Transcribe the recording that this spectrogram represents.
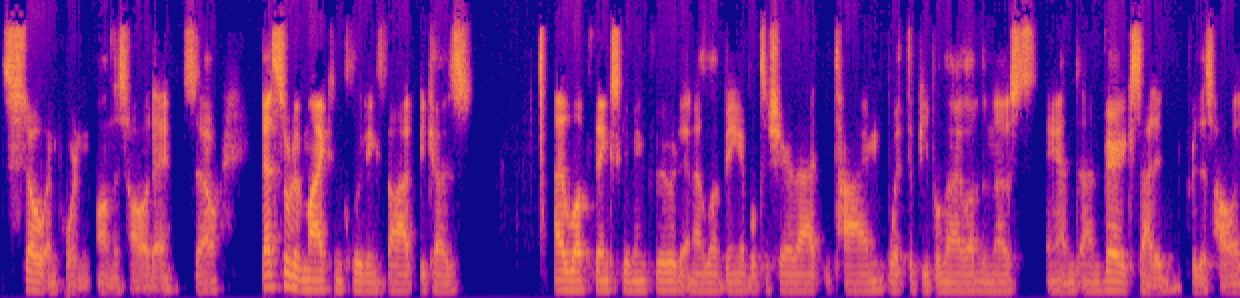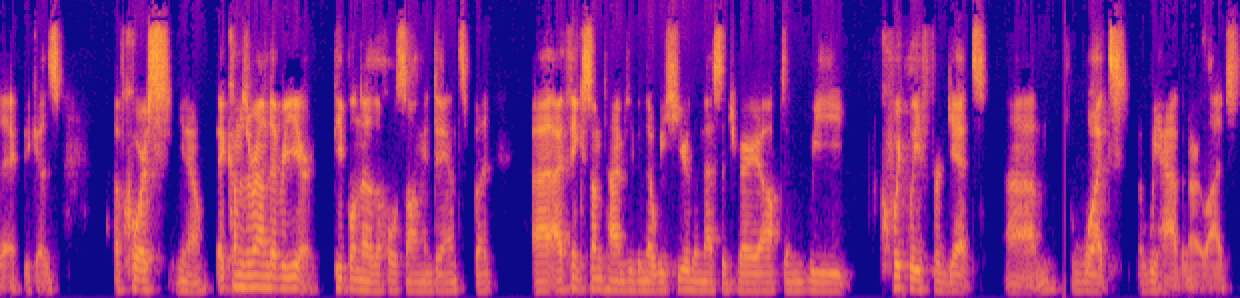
so important on this holiday. So that's sort of my concluding thought because I love Thanksgiving food and I love being able to share that time with the people that I love the most. And I'm very excited for this holiday because, of course, you know, it comes around every year. People know the whole song and dance, but uh, I think sometimes, even though we hear the message very often, we quickly forget um, what we have in our lives.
